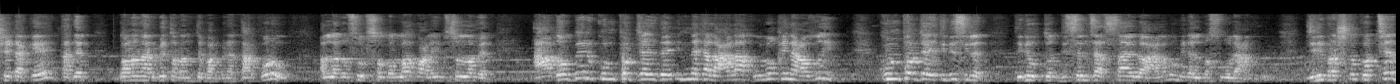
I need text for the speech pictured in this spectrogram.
সেটাকে তাদের গণনার বেতন আনতে পারবে না। তারপরও আল্লাহ রসুল সাল্লাহ আলাইসাল্লামের আদবের কোন পর্যায়ে ইন্নাকাল আলা হুলুকিন আযীম কোন পর্যায়ে তিনি ছিলেন? তিনি উত্তর দিচ্ছেন যে আসাইলু আলামু মিনাল মাসউল আনহু। যিনি প্রশ্ন করছেন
